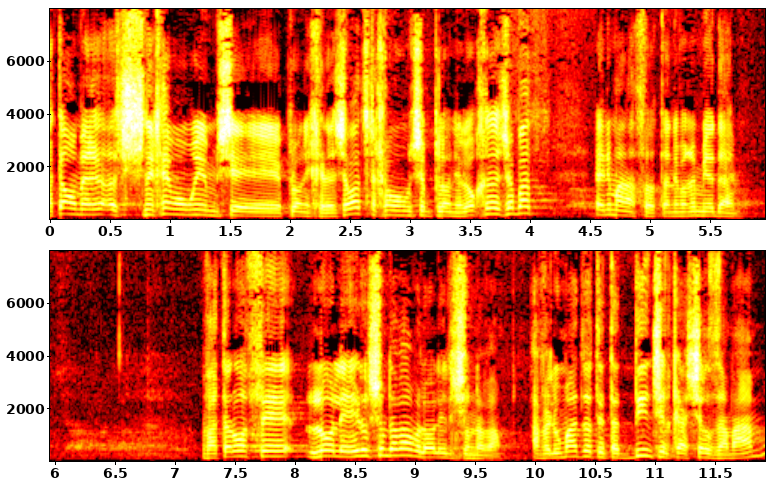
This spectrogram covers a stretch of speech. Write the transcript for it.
אתה אומר, שניכם אומרים שפלוני חילל שבת, שניכם אומרים שפלוני לא חילל שבת, אין לי מה לעשות, אני מרים ידיים. ואתה לא עושה לא לאלו שום דבר ולא לאלו שום דבר. אבל לעומת זאת, את הדין של כאשר זמם,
